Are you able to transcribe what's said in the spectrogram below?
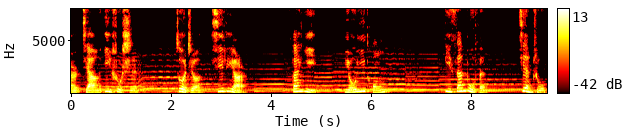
尔讲艺术史，作者希利尔，翻译尤一彤。第三部分，建筑。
